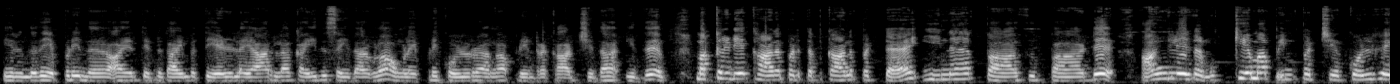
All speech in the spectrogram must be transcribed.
இருந்தது. எப்படி இந்த ஆயிரத்தி எட்நூத்தி ஐம்பத்தி ஏழுல யாரெல்லாம் கைது செய்தார்களோ அவங்களை எப்படி கொள்றாங்க அப்படின்ற காட்சி தான் இது. மக்களிடையே காணப்படுத்த காணப்பட்ட இன பாகுபாடு. ஆங்கிலேயர்கள் முக்கியமா பின்பற்றிய கொள்கை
